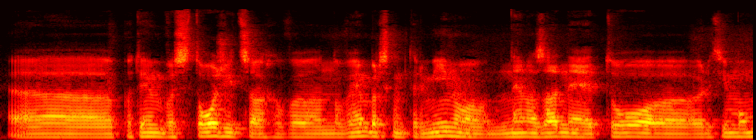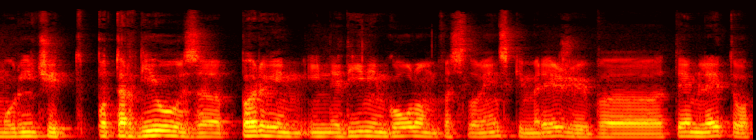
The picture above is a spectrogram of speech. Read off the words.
Eh, potem v Stožicah v novembrskem terminu, ne na zadnje je to, recimo, Muričit potrdil z prvim in edinim golom v slovenski mreži v tem letu.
